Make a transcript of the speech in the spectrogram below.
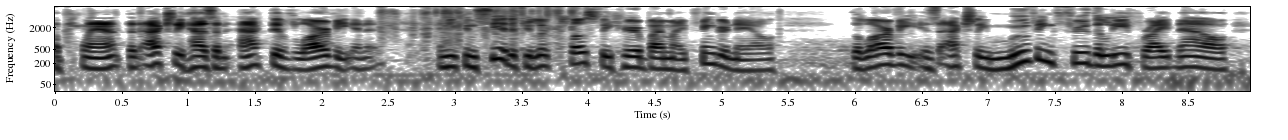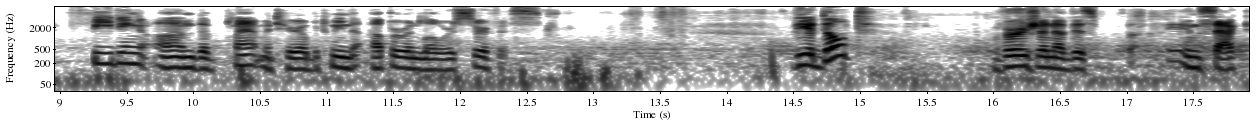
a plant that actually has an active larvae in it. And you can see it if you look closely here by my fingernail. The larvae is actually moving through the leaf right now, feeding on the plant material between the upper and lower surface. The adult version of this insect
